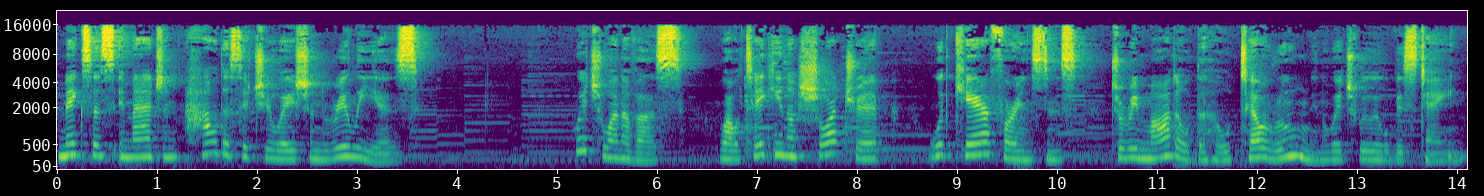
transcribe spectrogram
makes us imagine how the situation really is. Which one of us, while taking a short trip, would care, for instance, to remodel the hotel room in which we will be staying?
